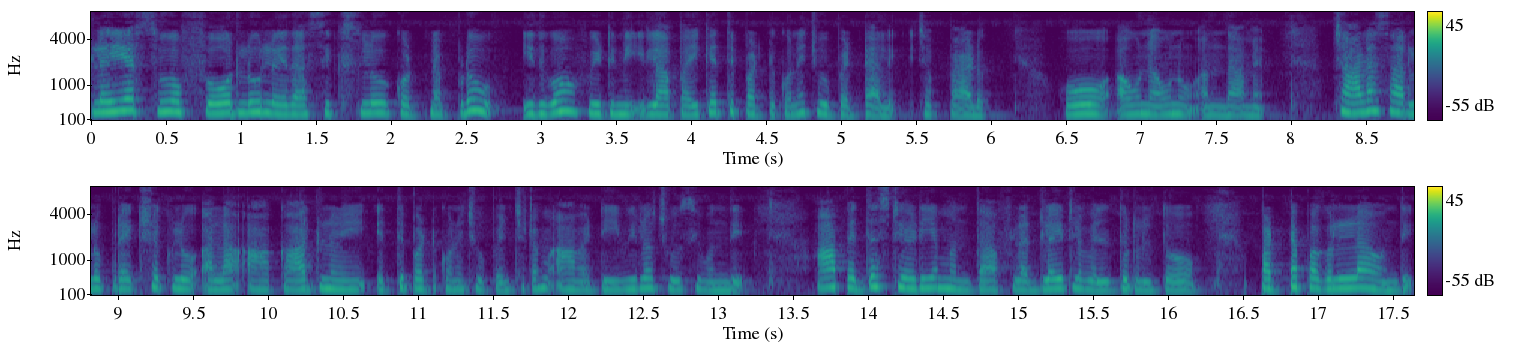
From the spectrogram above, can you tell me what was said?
ప్లేయర్స్ ఫోర్లు లేదా సిక్స్లు కొట్టినప్పుడు ఇదిగో వీటిని ఇలా పైకెత్తి పట్టుకుని చూపెట్టాలి చెప్పాడు. ఓ అవునవును అందామె. చాలాసార్లు ప్రేక్షకులు అలా ఆ కార్డులని ఎత్తిపట్టుకుని చూపించడం ఆమె టీవీలో చూసి ఉంది. ఆ పెద్ద స్టేడియం అంతా ఫ్లడ్ లైట్ల వెలుతురులతో పట్టపగుల్లా ఉంది.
